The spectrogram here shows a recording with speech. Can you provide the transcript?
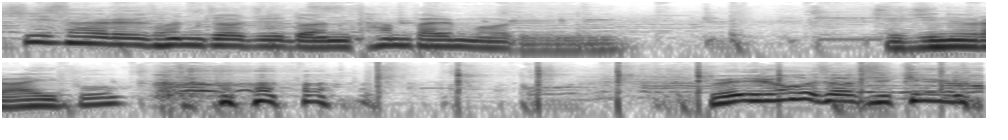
시사를 던져주던 단발머리 주진우 라이브 왜 이런 거 저 시키는 거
